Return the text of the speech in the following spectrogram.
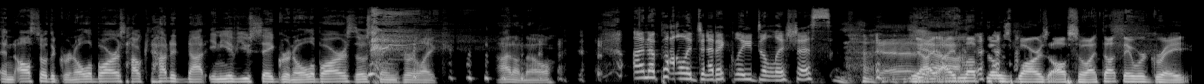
and also the granola bars. How how did not any of you say granola bars? Those things were like, I don't know. Unapologetically delicious. Yeah. Yeah, I, I love those bars also. I thought they were great.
